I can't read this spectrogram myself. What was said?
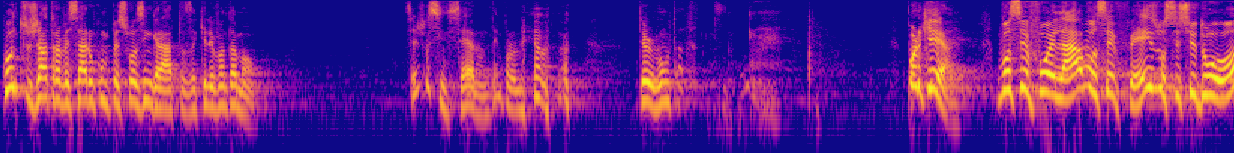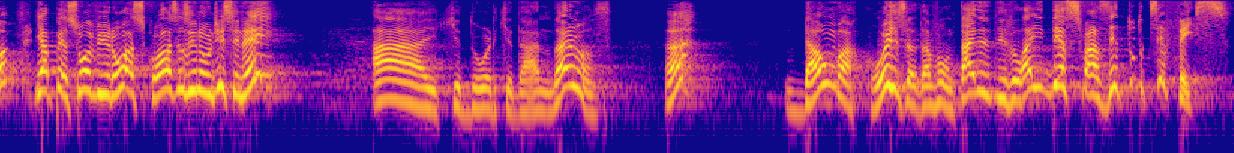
Quantos já atravessaram com pessoas ingratas? Aqui levanta a mão. Seja sincero, não tem problema. Teu irmão está. Por quê? Você foi lá, você fez, você se doou, e a pessoa virou as costas e não disse nem? Ai, que dor que dá, não dá, irmãos? Hã? Dá uma coisa, dá vontade de ir lá e desfazer tudo que você fez.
